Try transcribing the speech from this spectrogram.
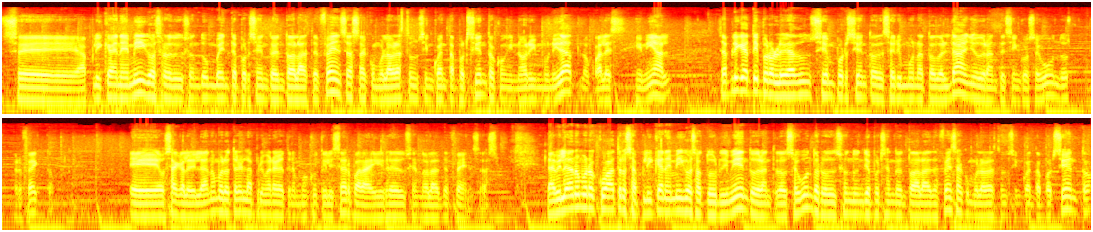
Se aplica a enemigos, reducción de un 20% en todas las defensas, acumular hasta un 50% con ignora inmunidad, lo cual es genial. Se aplica a ti probabilidad de un 100% de ser inmune a todo el daño durante 5 segundos. Perfecto. Eh, o sea que la habilidad número 3 es la primera que tenemos que utilizar para ir reduciendo las defensas. La habilidad número 4 se aplica a enemigos aturdimiento durante 2 segundos, reducción de un 10% en todas las defensas, acumular hasta un 50%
